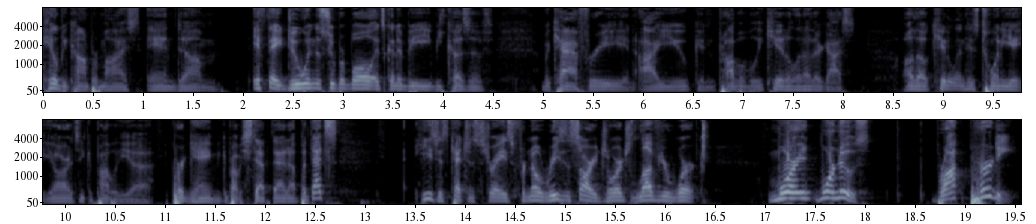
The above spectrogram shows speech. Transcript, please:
he'll be compromised. And um, if they do win the Super Bowl, it's going to be because of McCaffrey and Aiyuk and probably Kittle and other guys. Although Kittle in his 28 yards, he could probably uh, per game, he could probably step that up. But that's he's just catching strays for no reason. Sorry, George. Love your work. More more news. Brock Purdy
